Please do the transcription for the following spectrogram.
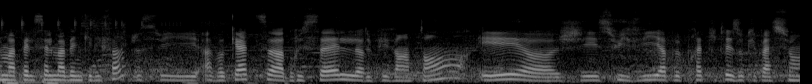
Je m'appelle Selma Ben Khalifa, je suis avocate à Bruxelles depuis 20 ans et euh, j'ai suivi à peu près toutes les occupations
